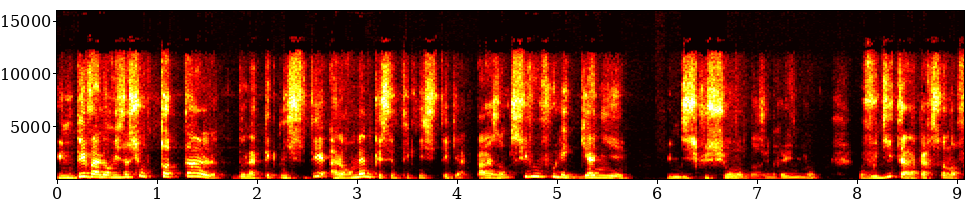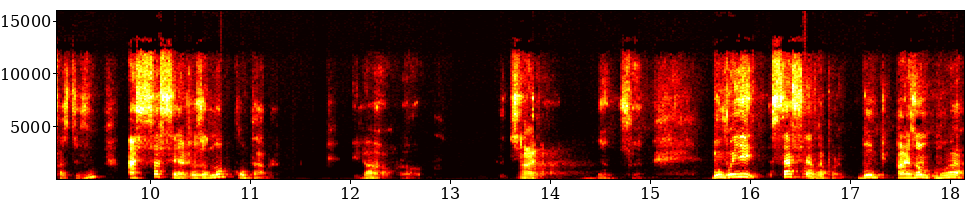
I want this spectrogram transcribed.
une dévalorisation totale de la technicité, alors même que cette technicité gagne. Par exemple, si vous voulez gagner une discussion dans une réunion, vous dites à la personne en face de vous Ah, ça, c'est un raisonnement comptable. Et là, alors là le type, donc, vous voyez, ça, c'est un vrai problème. Donc, par exemple, moi,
